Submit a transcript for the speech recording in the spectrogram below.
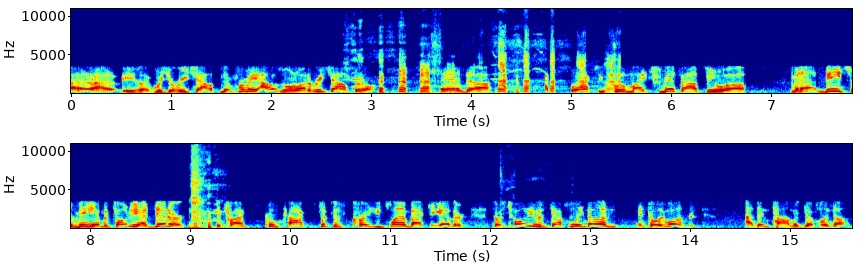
I, I, he's like, would you reach out to them for me? I was the one who had to reach out for them. and uh, we actually flew Mike Smith out to uh, Manhattan Beach, and me, him, and Tony had dinner to try and concoct, put this crazy plan back together. So Tony was definitely done until he wasn't. I think Tom is definitely done.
